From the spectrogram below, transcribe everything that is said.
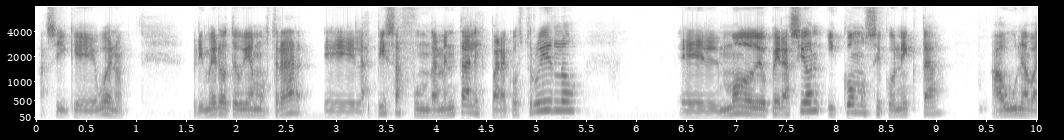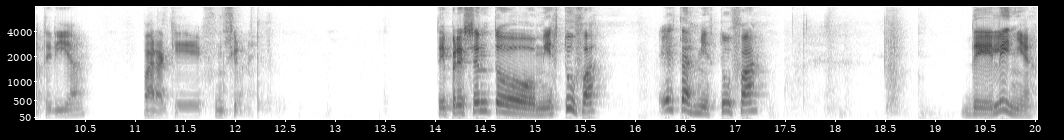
Así que bueno, primero te voy a mostrar eh, las piezas fundamentales para construirlo, el modo de operación y cómo se conecta a una batería para que funcione. Te presento mi estufa. Esta es mi estufa de leña,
